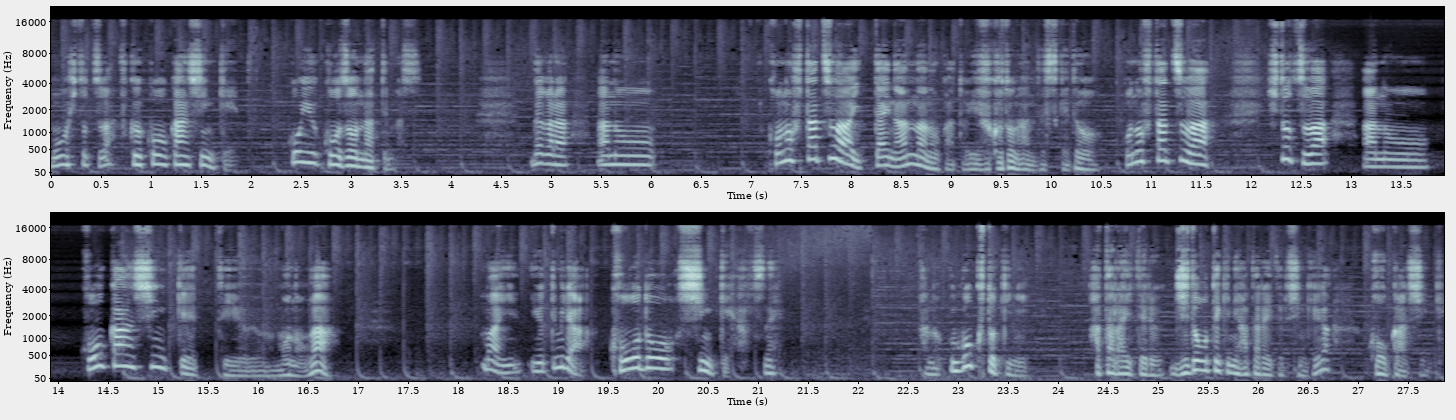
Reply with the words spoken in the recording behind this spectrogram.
もう1つは副交感神経。こういう構造になっています。だから、あのー、この2つは一体何なのかということなんですけど、この2つは、1つは、あのー交感神経っていうものが、まあ言ってみりゃ行動神経なんですね。あの、動くときに働いてる、自動的に働いてる神経が交感神経。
